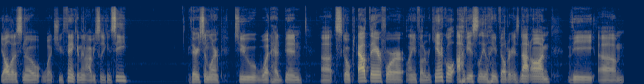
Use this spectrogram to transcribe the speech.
Y'all let us know what you think. And then obviously you can see very similar to what had been uh, scoped out there for Langenfelder Mechanical. Obviously, Langenfelder is not on the um,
